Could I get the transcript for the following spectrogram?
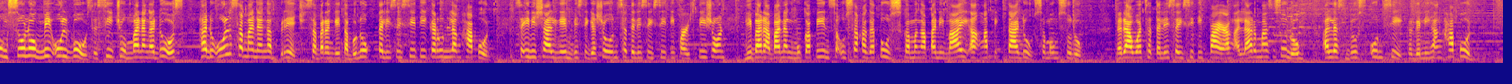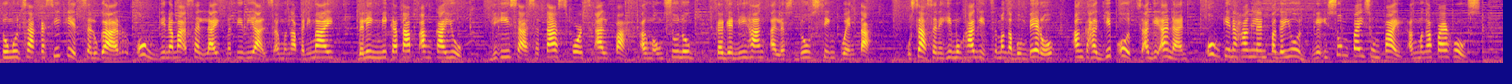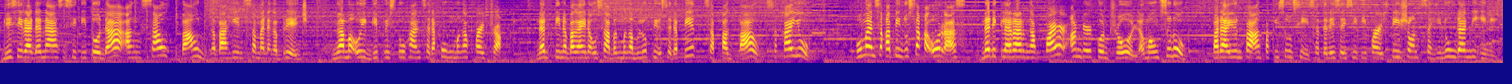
Maong sunog mi ulbo sa sitio Mananga 2, haduol sa Mananga Bridge sa Barangay Tabunok, Talisay City karon lang hapon. Sa inisyal nga investigasyon sa Talisay City Fire Station, gibaraba ng mukapin sa usa ka gatus ka mga panimay ang apektado sa maong sunog. Nadawat sa Talisay City Fire ang alarma sa sunog alas 2.11 kaganihang hapon. Tungod sa kasikit sa lugar o ginama sa light materials ang mga panimay, daling mikatap ang kayo. Giisa sa Task Force Alpha ang maong sunog kaganihang alas 2.50. Usa sa nahimong hagit sa mga bombero ang kahagipot sa agianan ug kinahanglan pagayod nga isumpay-sumpay ang mga fire hose. Gisirada na sa City Toda ang southbound nga bahin sa Mananga Bridge nga maoy gipwestuhan sa dakong mga fire truck. Nagtinabangay na usab ang mga mulupyo sa dapit sa pagpaw sa kayo. Human sa kapin usa ka oras, nadeklarar nga fire under control ang maong sunog. Padayon pa ang pakisusi sa Talisay City Fire Station sa hinungdan ni ini.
